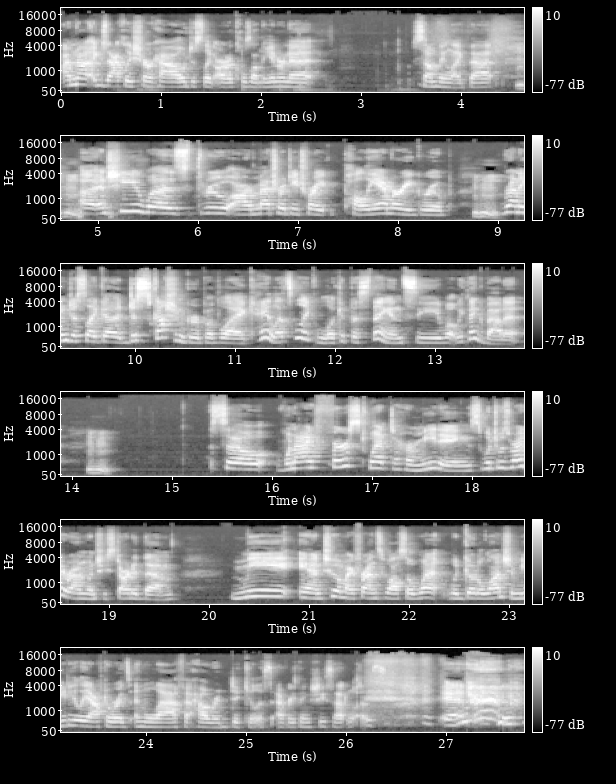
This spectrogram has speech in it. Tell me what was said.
I'm not exactly sure how, just like articles on the internet, something like that. Mm-hmm. Uh, and she was through our Metro Detroit polyamory group. Mm-hmm. Running just like a discussion group of like, hey, let's like look at this thing and see what we think about it. Mhm. So when I first went to her meetings, which was right around when she started them, me and two of my friends who also went would go to lunch immediately afterwards and laugh at how ridiculous everything she said was. And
